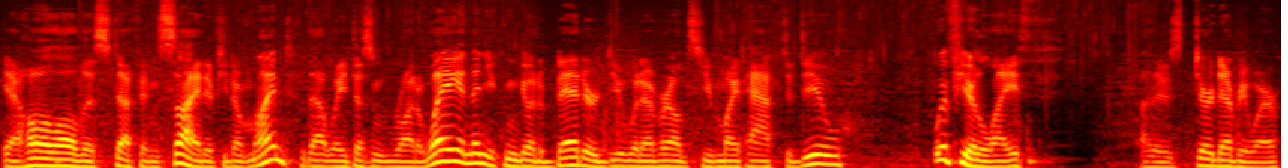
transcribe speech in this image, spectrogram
yeah, haul all this stuff inside if you don't mind. That way it doesn't rot away, and then you can go to bed or do whatever else you might have to do with your life. Oh, there's dirt everywhere.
